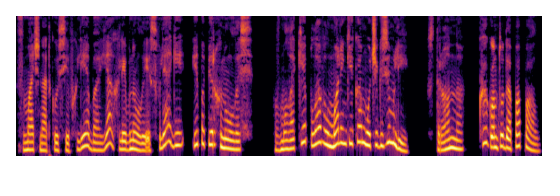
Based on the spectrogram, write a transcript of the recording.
Смачно откусив хлеба, я хлебнула из фляги и поперхнулась. В молоке плавал маленький комочек земли. Странно, как он туда попал?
